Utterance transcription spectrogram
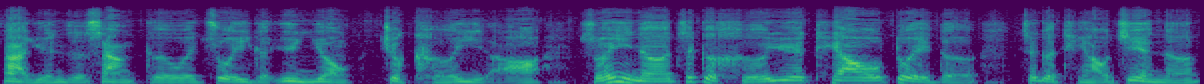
那原则上各位做一个运用就可以了啊。所以呢，这个合约挑对的这个条件呢。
